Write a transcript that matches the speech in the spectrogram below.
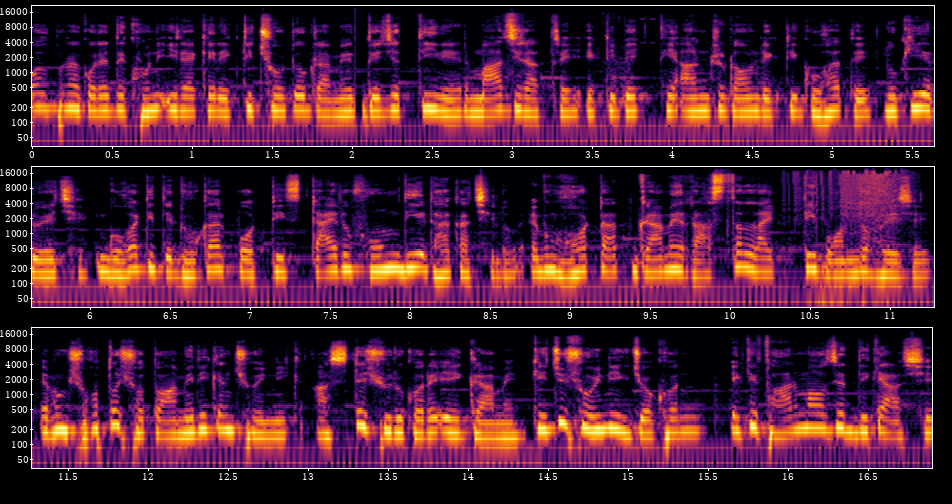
কল্পনা করে দেখুন, ইরাকের একটি ছোট গ্রামে দুই হাজার তিনের মাঝরাত্রে একটি ব্যক্তি আন্ডারগ্রাউন্ড একটি গুহাতে লুকিয়ে রয়েছে। গুহাটিতে ঢোকার পরটি স্টাইরোফোম দিয়ে ঢাকা ছিল এবং হঠাৎ গ্রামের রাস্তার লাইটটি বন্ধ হয়ে যায় এবং শত শত আমেরিকান সৈনিক আসতে শুরু করে এই গ্রামে। কিছু সৈনিক যখন একটি ফার্ম হাউসের দিকে আসে,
